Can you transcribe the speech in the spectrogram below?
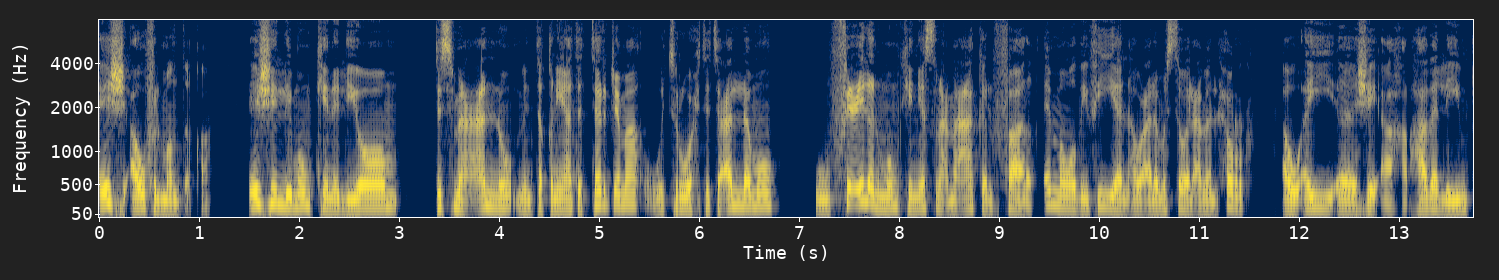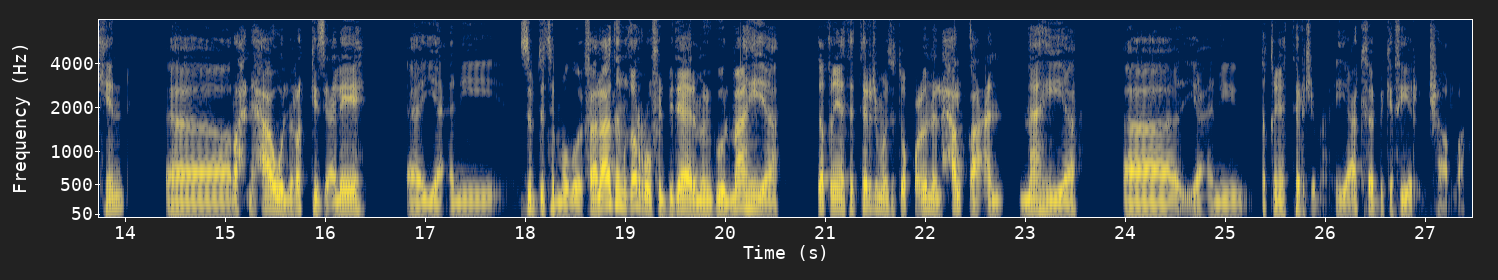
إيش أو في المنطقة؟ إيش اللي ممكن اليوم تسمع عنه من تقنيات الترجمة وتروح تتعلمه وفعلا ممكن يصنع معاك الفارق إما وظيفيا أو على مستوى العمل الحر أو أي آه، شيء آخر. هذا اللي يمكن آه، راح نحاول نركز عليه آه، يعني زبدة الموضوع. فلا تنغروا في البداية لما نقول ما هي تقنيات الترجمة وتتوقعون الحلقة عن ما هي يعني تقنيات الترجمه هي أكثر بكثير إن شاء الله.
